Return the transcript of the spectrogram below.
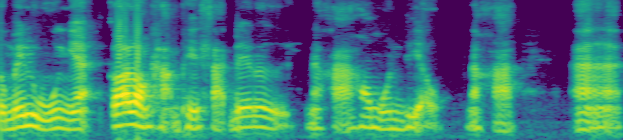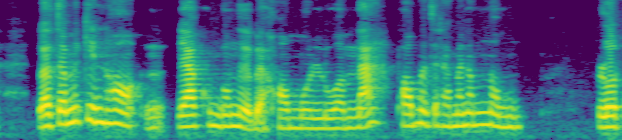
อไม่รู้อย่างเงี้ยก็ลองถามเภสัชได้เลยนะคะฮอร์โมนเดียวนะคะอ่าเราจะไม่กินยาคุมกำเนิดแบบฮอร์โมนรวมนะ เพราะมันจะทำให้น้ำนมลด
